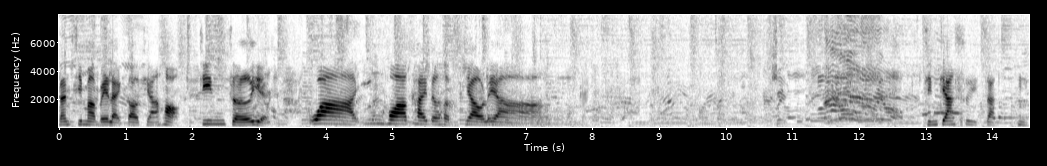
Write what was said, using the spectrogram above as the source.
咱即嘛要来到这哈。金泽园，哇，樱花开得很漂亮。金家水站，嗯，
